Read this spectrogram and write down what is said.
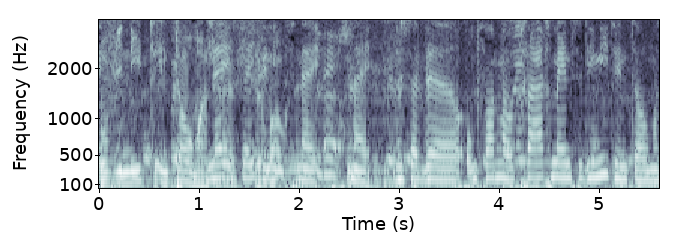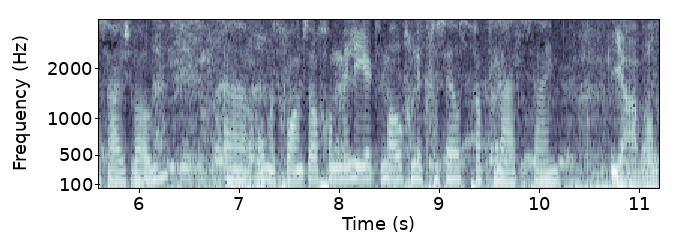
hoef je niet in Thomas Nee, te zeker wonen. niet. Nee, nee. We, zijn, we ontvangen ook graag mensen die niet in Thomashuis wonen. eh, om het gewoon zo gemêleerd mogelijk gezelschap te laten zijn. Ja, want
